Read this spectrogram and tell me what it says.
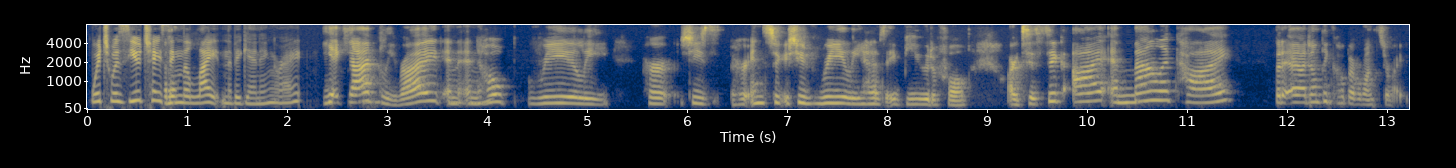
which was you chasing the light in the beginning right? Yeah exactly right? And and mm-hmm. hope really her she's her Insta she really has a beautiful artistic eye and Malachi but I don't think Hope ever wants to write.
